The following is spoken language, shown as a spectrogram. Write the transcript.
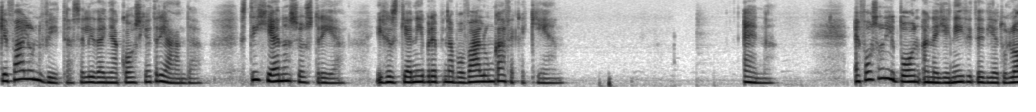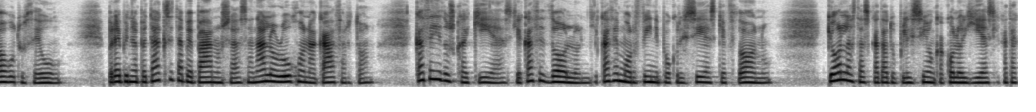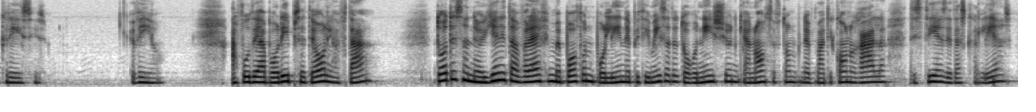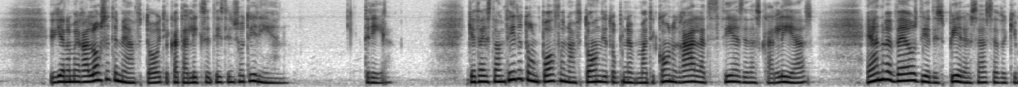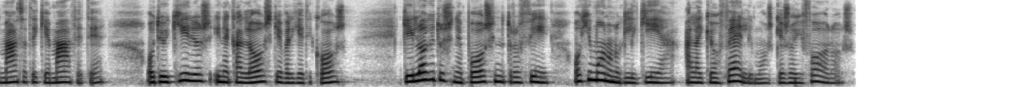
Κεφάλων Β, σελίδα 930, στίχη 1 έως 3. Οι χριστιανοί πρέπει να αποβάλουν κάθε κακία. 1. Εφόσον λοιπόν αναγεννήθητε δια του Λόγου του Θεού, πρέπει να πετάξετε απ' επάνω σας σαν άλλο ρούχον ακάθαρτον κάθε είδος κακίας και κάθε δόλων και κάθε μορφή υποκρισίας και φθόνου και όλας στα κατά του πλησίων κακολογίας και κατακρίσης. 2. Αφού δε απορρίψετε όλα αυτά, τότε σαν νεογέννητα βρέφη με πόθον πολλήν επιθυμήσατε το γνήσιον και ανώθευτον πνευματικών γάλα της Θείας Διδασκαλίας για να μεγαλώσετε με αυτό και καταλήξετε στην σωτηρία. 3. Και θα αισθανθείτε τον πόθον αυτόν δια το πνευματικών γάλα της Θείας Διδασκαλίας εάν βεβαίως δια της πείρας σας εδοκιμάσατε και μάθετε ότι ο Κύριος είναι καλός και ευεργετικός και οι λόγοι του συνεπώς είναι τροφή όχι μόνο γλυκία αλλά και ωφέλιμος και ζωηφόρος.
